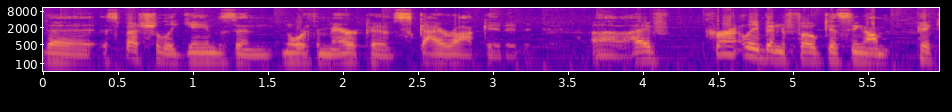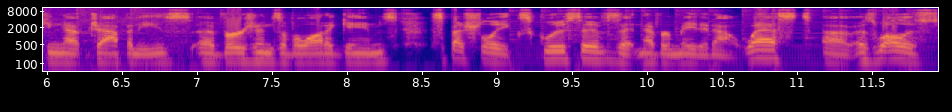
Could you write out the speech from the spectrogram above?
the, especially games in North America, have skyrocketed, uh, I've currently been focusing on picking up Japanese uh, versions of a lot of games, especially exclusives that never made it out west, uh, as well as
